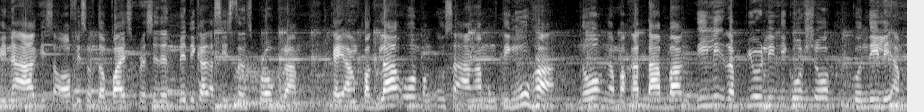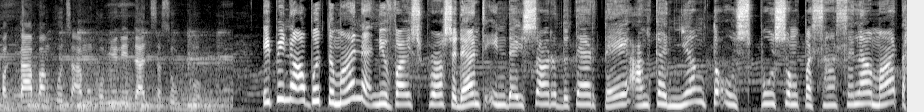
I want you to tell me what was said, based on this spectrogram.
pinaagi sa Office of the Vice President Medical Assistance Program kay ang paglaom ang usa ang among tinguha no nga makatabang dili ra purely negosyo kundi ang pagtabang pud sa among komunidad sa Sugbo. Ipinaabot naman ni Vice President Inday Sara Duterte ang kanyang taus-pusong pasasalamat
